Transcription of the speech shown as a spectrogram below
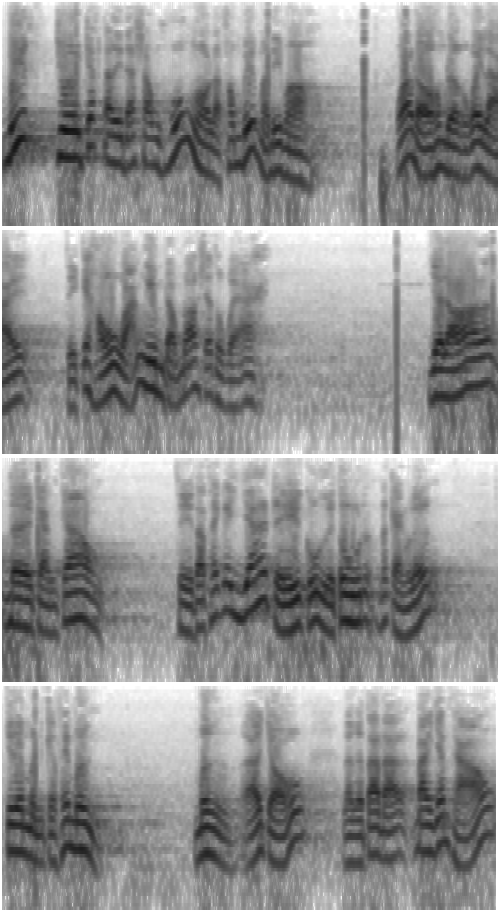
Biết chưa chắc ta đi đã xong huống hồ là không biết mà đi mò. Quá độ không được quay lại thì cái hậu quả nghiêm trọng đó sẽ thuộc về ai? Do đó đề càng cao thì ta thấy cái giá trị của người tu đó, nó càng lớn. Cho nên mình càng phải mừng. Mừng ở chỗ là người ta đã ban giám khảo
